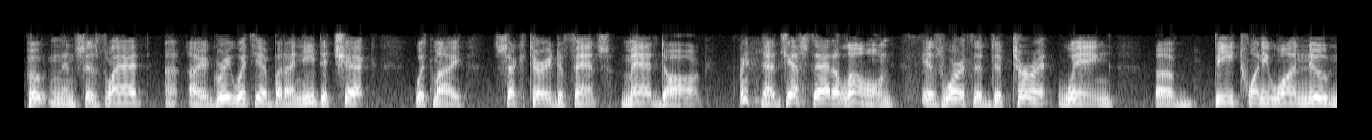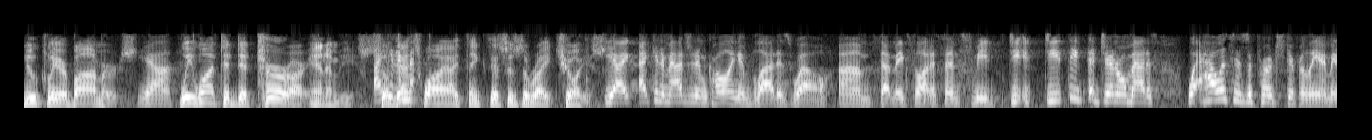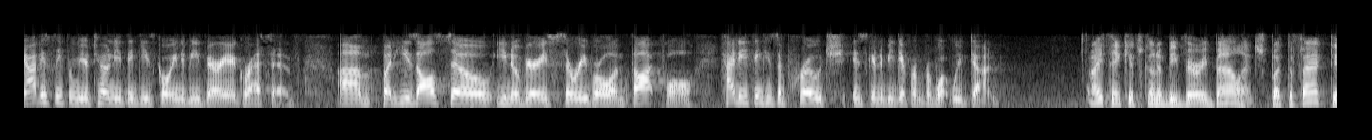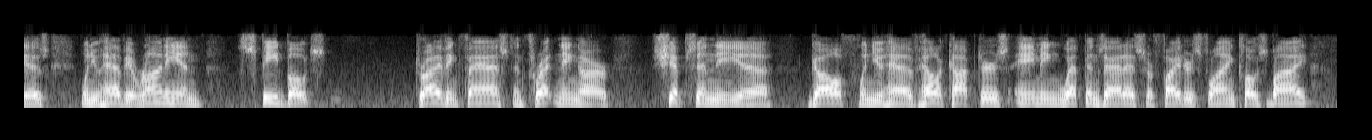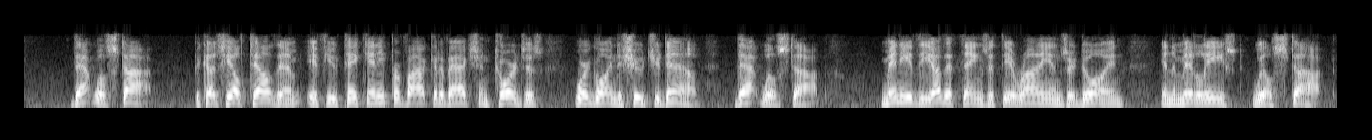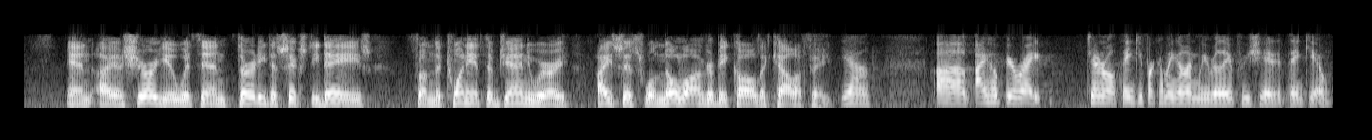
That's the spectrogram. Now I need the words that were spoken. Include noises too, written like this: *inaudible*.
Putin and says, Vlad, I agree with you, but I need to check with my Secretary of Defense, Mad Dog. *laughs* now, just that alone is worth a deterrent wing of B-21 new nuclear bombers. Yeah. We want to deter our enemies. So that's why I think this is the right choice. Yeah, I, I can imagine him calling him Vlad as well. Um, that makes a lot of sense to me. Do, do you think that General Mattis, what, how is his approach differently? I mean, obviously from your tone, you think he's going to be very aggressive. Um, but he's also, you know, very cerebral and thoughtful. How do you think his approach is going to be different from what we've done? I think it's going to be very balanced. But the fact is, when you have Iranian speedboats driving fast and threatening our ships in the uh, Gulf, when you have helicopters aiming weapons at us or fighters flying close by, that will stop. Because he'll tell them, if you take any provocative action towards us, we're going to shoot you down. That will stop. Many of the other things that the Iranians are doing in the Middle East will stop. And I assure you, within 30 to 60 days from the 20th of January, ISIS will no longer be called a caliphate. Yeah. Uh, I hope you're right. General, thank you for coming on. We really appreciate it. Thank you.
